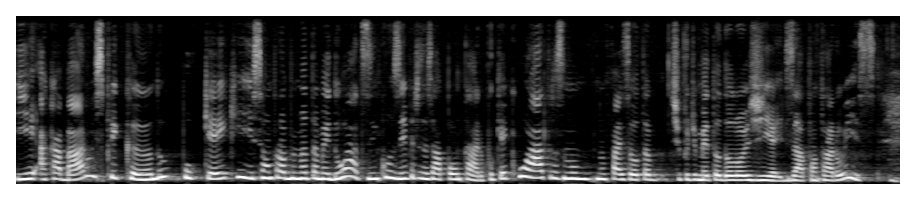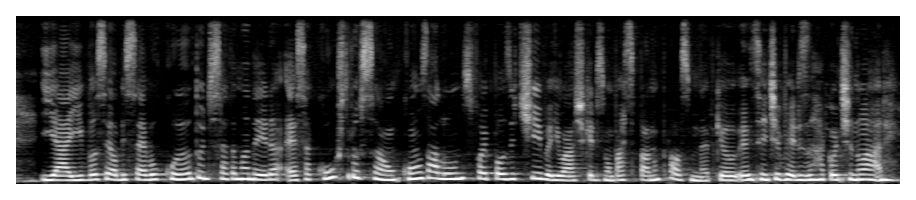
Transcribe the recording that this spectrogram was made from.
e acabaram explicando por que, que isso é um problema também do Atlas. Inclusive, eles apontaram por que, que o Atlas não não faz outro tipo de metodologia. Eles apontaram isso. E aí você observa o quanto, de certa maneira, essa construção com os alunos foi positiva. E eu acho que eles vão participar no próximo, né? Porque eu, eu incentivo eles a continuarem.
